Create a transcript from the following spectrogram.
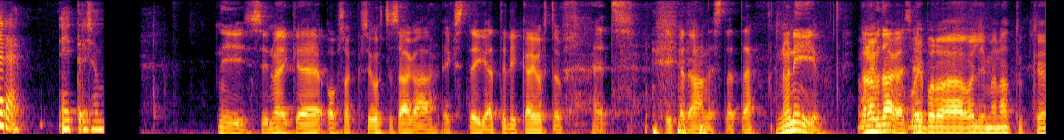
tere, eetris on nii, siin väike opsakas juhtus, aga eks tegijatel ikka juhtub, et ikka te andestate. Nonii, me oleme tagasi. võib-olla olime natuke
